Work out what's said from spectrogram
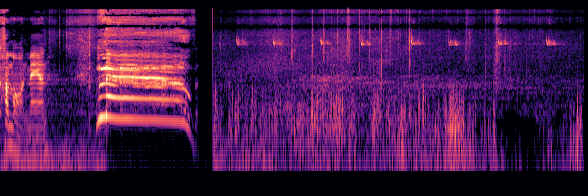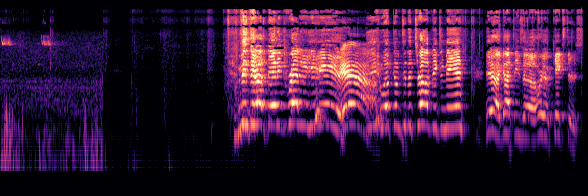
Come on, man. Move! Mr. Outstanding's brother, you here? Yeah! Welcome to the tropics, man. Yeah, I got these uh, Oreo cakesters.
